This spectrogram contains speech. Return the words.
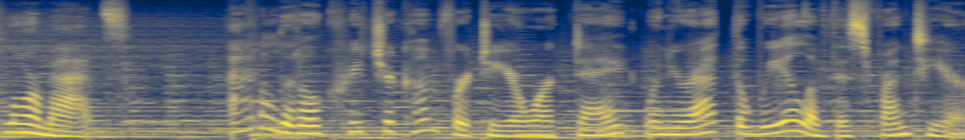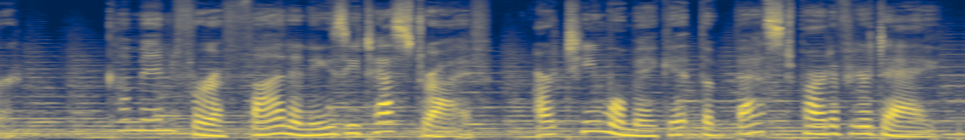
floor mats. Add a little creature comfort to your workday when you're at the wheel of this Frontier. Come in for a fun and easy test drive. Our team will make it the best part of your day.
